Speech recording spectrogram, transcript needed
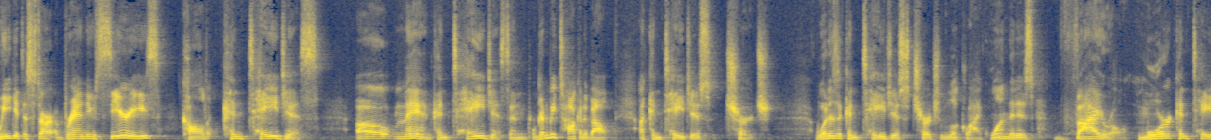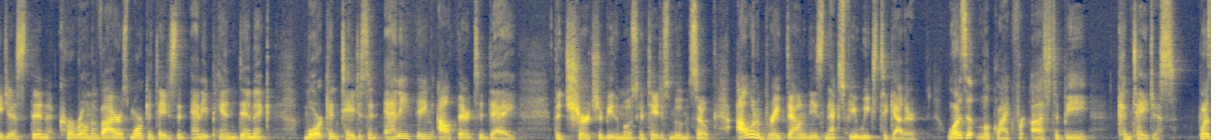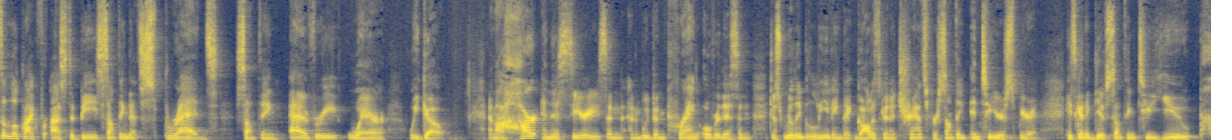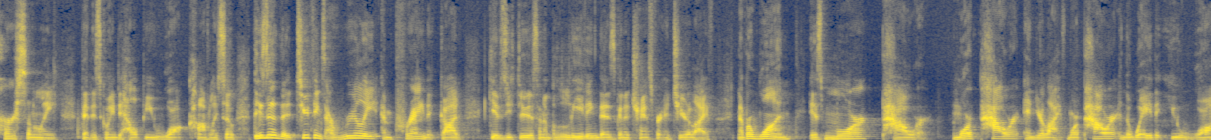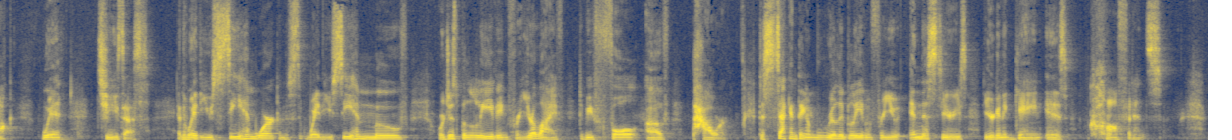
we get to start a brand new series called Contagious. Oh man, contagious. And we're going to be talking about a contagious church. What does a contagious church look like? One that is viral, more contagious than coronavirus, more contagious than any pandemic, more contagious than anything out there today. The church should be the most contagious movement. So I want to break down in these next few weeks together what does it look like for us to be contagious? What does it look like for us to be something that spreads something everywhere we go? And my heart in this series, and, and we've been praying over this and just really believing that God is going to transfer something into your spirit. He's going to give something to you personally that is going to help you walk confidently. So these are the two things I really am praying that God gives you through this, and I'm believing that is going to transfer into your life. Number one is more power, more power in your life, more power in the way that you walk with Jesus and the way that you see him work and the way that you see him move. We're just believing for your life to be full of power. The second thing I'm really believing for you in this series that you're going to gain is confidence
